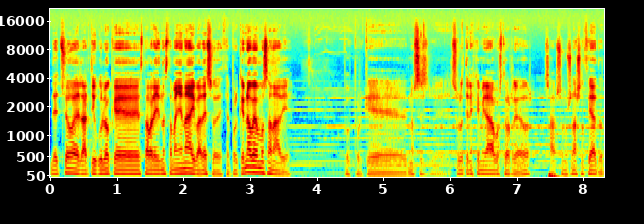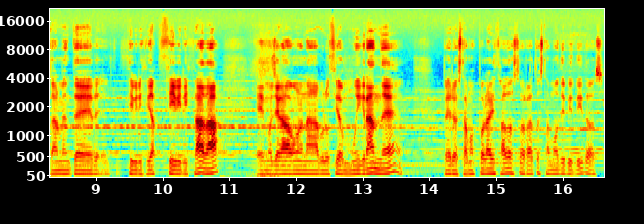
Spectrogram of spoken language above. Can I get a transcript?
de hecho, el artículo que estaba leyendo esta mañana iba de eso. Dice, ¿por qué no vemos a nadie? Pues porque, no sé, eh, solo tenéis que mirar a vuestro alrededor. O sea, somos una sociedad totalmente civilizada. Hemos llegado a una evolución muy grande, pero estamos polarizados todo el rato, estamos divididos.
